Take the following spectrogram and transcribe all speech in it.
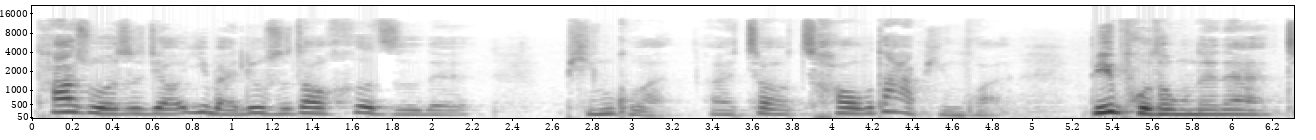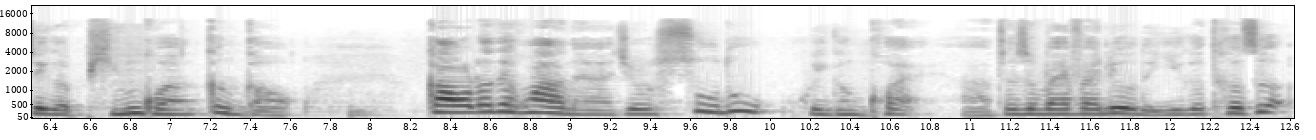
他说是叫一百六十兆赫兹的频宽，啊，叫超大频宽，比普通的呢这个频宽更高，高了的话呢，就是速度会更快啊，这是 WiFi 六的一个特色。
